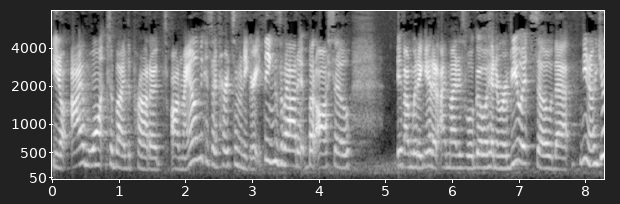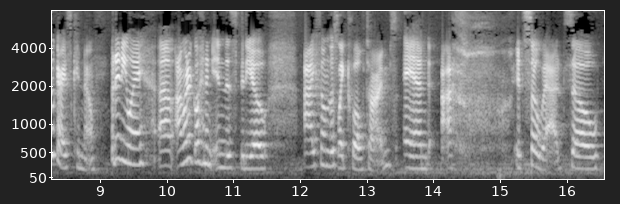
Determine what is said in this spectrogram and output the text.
you know, I want to buy the product on my own because I've heard so many great things about it, but also if I'm going to get it, I might as well go ahead and review it so that, you know, you guys can know. But anyway, um, I'm going to go ahead and end this video. I filmed this like 12 times and I, it's so bad. So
